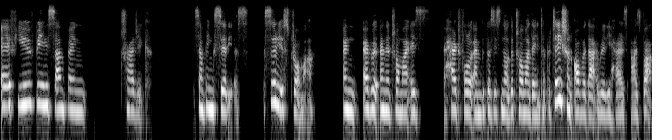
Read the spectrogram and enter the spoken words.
if you've been something tragic, something serious, serious trauma, and every and the trauma is hurtful and because it's not the trauma the interpretation of it that really hurts us. But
